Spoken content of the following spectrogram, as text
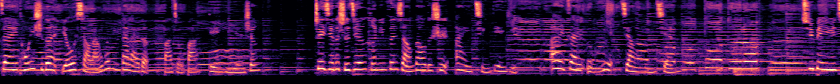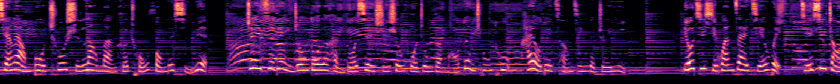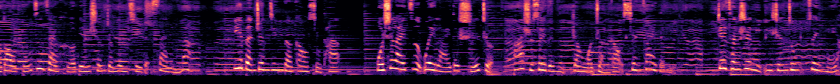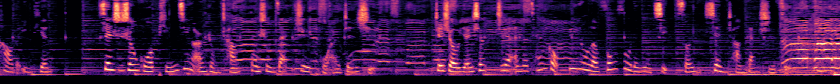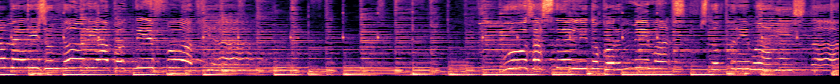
在同一时段由小兰为您带来的八九八电影原声。这一节的时间和您分享到的是爱情电影《爱在午夜降临前》。区别于前两部初识浪漫和重逢的喜悦，这一次电影中多了很多现实生活中的矛盾冲突，还有对曾经的追忆。尤其喜欢在结尾，杰西找到独自在河边生着闷气的赛琳娜，一本正经地告诉他。我是来自未来的使者，八十岁的你让我转告现在的你，这曾是你一生中最美好的一天。现实生活平静而冗长，但胜在质朴而真实。这首原声《Gia and Tango》运用了丰富的乐器，所以现场感十足。φωτιά που θα στέλνει το κορμί μας στο πρίμα μιστά.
